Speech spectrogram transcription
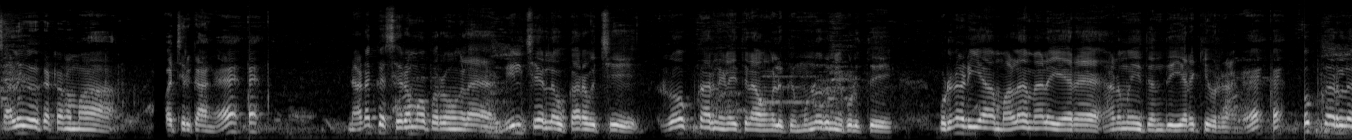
சலுகை கட்டணமாக வச்சுருக்காங்க. நடக்க சிரமப்படுறவங்களை வீல் சேரில் உட்கார வச்சு ரோப் கார் நிலையத்தில் அவங்களுக்கு முன்னுரிமை கொடுத்து உடனடியாக மலை மேலே ஏற அனுமதி தந்து இறக்கி விடுறாங்க. ரோப் காரில்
